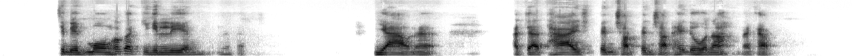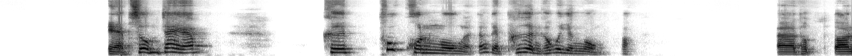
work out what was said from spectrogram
ำสิบเอ็ดโมงเขาก็กินเลี้ยงนะครับ ยาวนะฮะอาจจะถ่ายเป็นช็อตเป็นช็อตให้ดูเนาะนะครับ แอบซุ่มใช่ครับ คือทุกคนงงอะ ตั้งแต่เพื่อนเขาก็ยังงงบอกเอ่อตอน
